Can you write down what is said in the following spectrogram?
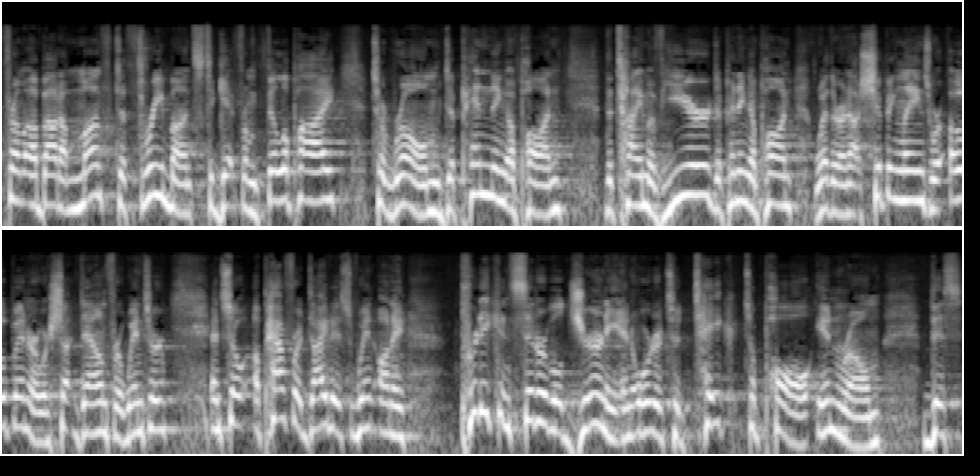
from about a month to three months to get from Philippi to Rome, depending upon the time of year, depending upon whether or not shipping lanes were open or were shut down for winter. And so Epaphroditus went on a pretty considerable journey in order to take to Paul in Rome this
